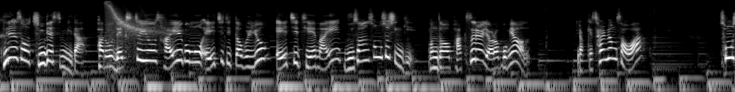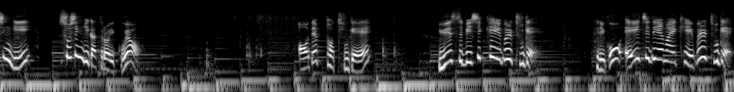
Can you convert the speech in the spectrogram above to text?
그래서 준비했습니다. 바로 넥스트유 4105 HDW HDMI 무선 송수신기. 먼저 박스를 열어보면 이렇게 설명서와 송신기, 수신기가 들어있고요. 어댑터 2개, USB-C 케이블 2개, 그리고 HDMI 케이블 2개,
